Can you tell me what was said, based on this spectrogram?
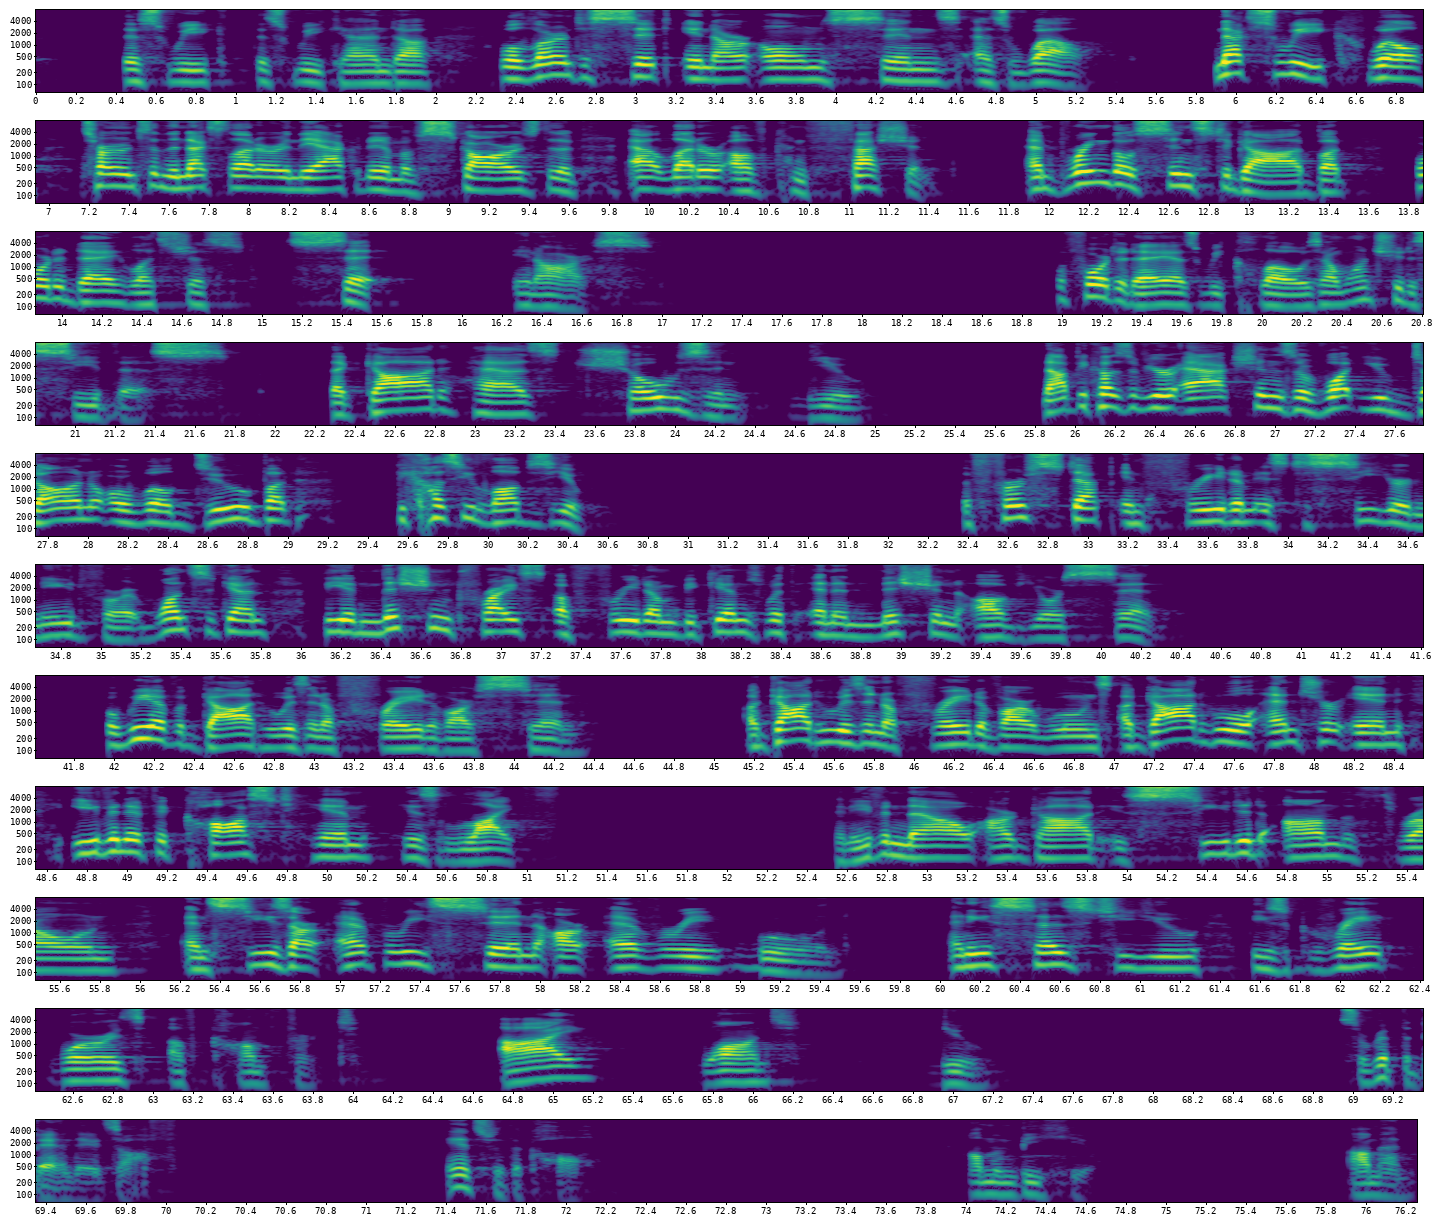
this week, this weekend, uh, we'll learn to sit in our own sins as well. Next week, we'll turn to the next letter in the acronym of SCARS, the uh, letter of confession, and bring those sins to God. But for today, let's just sit in ours. Before today, as we close, I want you to see this that God has chosen you. Not because of your actions, of what you've done or will do, but because He loves you. The first step in freedom is to see your need for it. Once again, the admission price of freedom begins with an admission of your sin. But we have a God who isn't afraid of our sin, a God who isn't afraid of our wounds, a God who will enter in even if it cost him his life. And even now, our God is seated on the throne and sees our every sin, our every wound. And he says to you these great words of comfort I want you. So rip the band aids off, answer the call, come and be healed. Amen.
